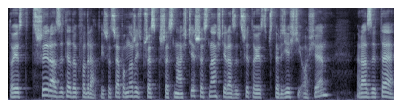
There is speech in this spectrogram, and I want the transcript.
to jest 3 razy t do kwadratu. Jeszcze trzeba pomnożyć przez 16. 16 razy 3 to jest 48 razy t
